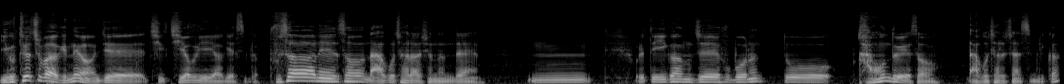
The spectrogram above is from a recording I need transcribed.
이것도 여쭤봐야겠네요. 이제 지, 역을 이야기했으니까 부산에서 나고 자라셨는데 음, 우리 또 이광재 후보는 또 강원도에서 나고 자랐지 않습니까?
